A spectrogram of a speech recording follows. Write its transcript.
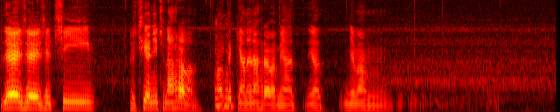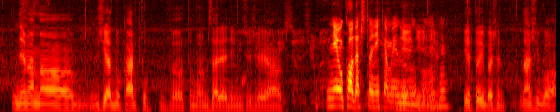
Nie, že, že či, že či ja niečo nahrávam. Ale Mhm. tak ja nenahrávam, ja, ja nemám nemám uh, žiadnu kartu v tom mojom zariadení, čiže ja... Neukladaš to nikam Nie, jednoducho. nie, nie. Mhm. Je to iba, že naživo a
